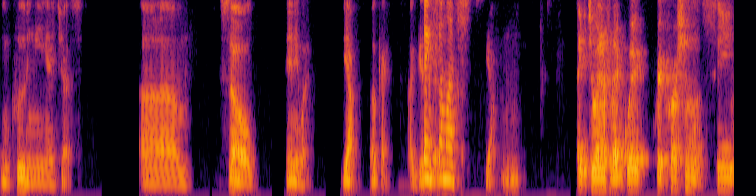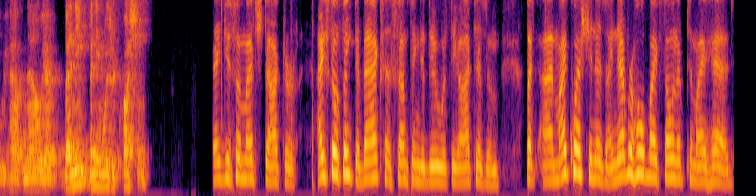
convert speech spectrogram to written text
including EHS. Um, so anyway, yeah, okay. I guess Thanks that, so much. Yeah. Mm-hmm. Thank you, Joanna, for that great, great question. Let's see, we have now, we have Benny. Benny, what's your question? Thank you so much, Doctor. I still think the vax has something to do with the autism, but uh, my question is I never hold my phone up to my head,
